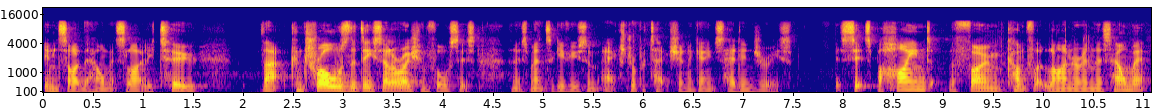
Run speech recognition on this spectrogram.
inside the helmet slightly too. That controls the deceleration forces and it's meant to give you some extra protection against head injuries. It sits behind the foam comfort liner in this helmet,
